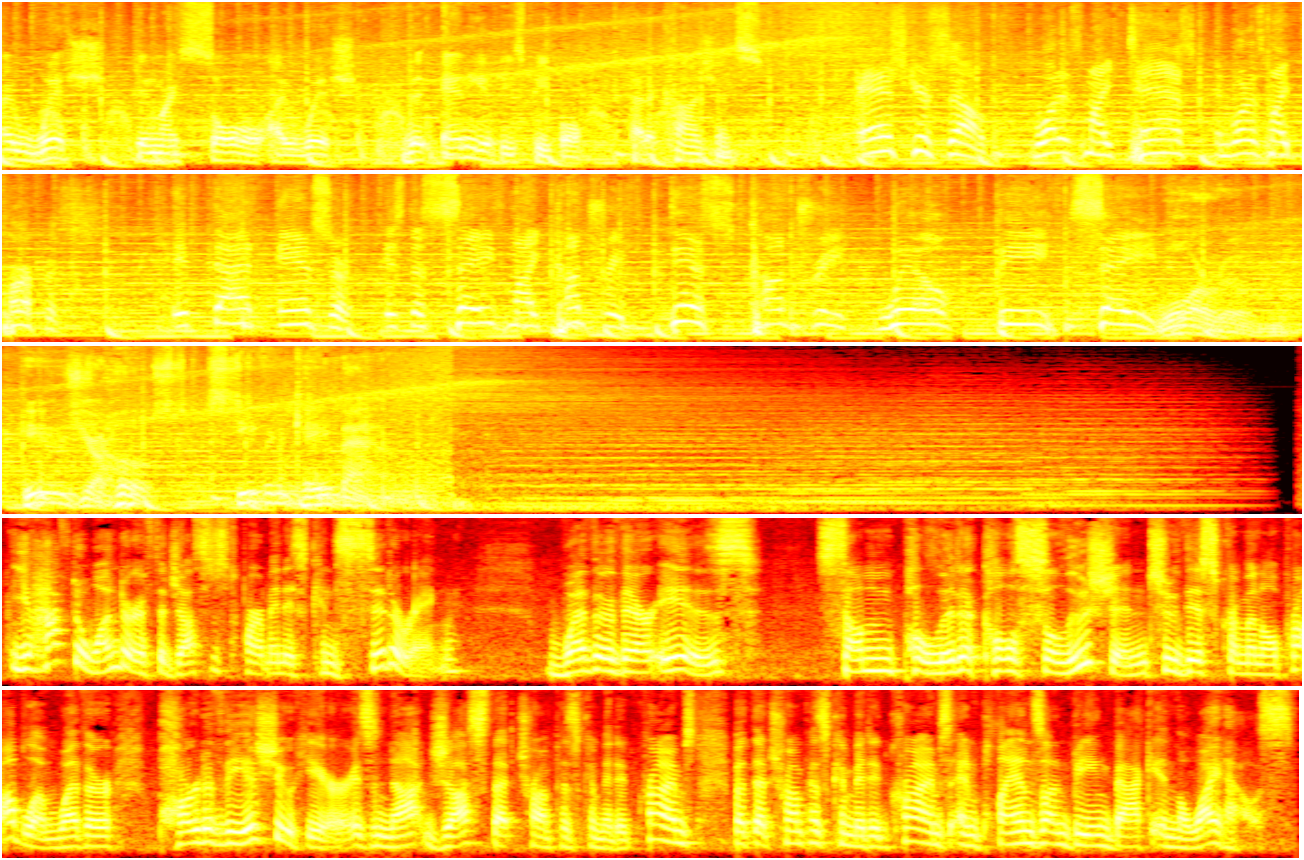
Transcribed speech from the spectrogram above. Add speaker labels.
Speaker 1: I wish in my soul, I wish that any of these people had a conscience.
Speaker 2: Ask yourself, what is my task and what is my purpose? If that answer is to save my country, this country will be saved.
Speaker 3: War Room. Here's your host, Stephen K. Bannon.
Speaker 4: You have to wonder if the Justice Department is considering whether there is some political solution to this criminal problem, whether part of the issue here is not just that Trump has committed crimes, but that Trump has committed crimes and plans on being back in the White House.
